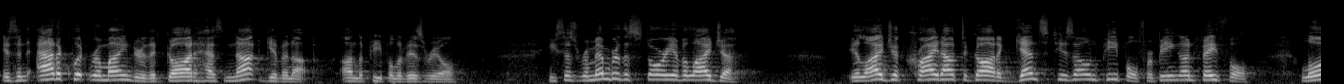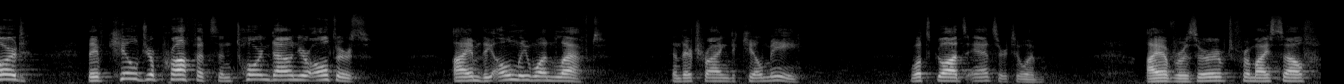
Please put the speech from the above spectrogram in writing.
is an adequate reminder that God has not given up on the people of Israel. He says, Remember the story of Elijah. Elijah cried out to God against his own people for being unfaithful. Lord, they've killed your prophets and torn down your altars. I am the only one left, and they're trying to kill me. What's God's answer to him? I have reserved for myself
